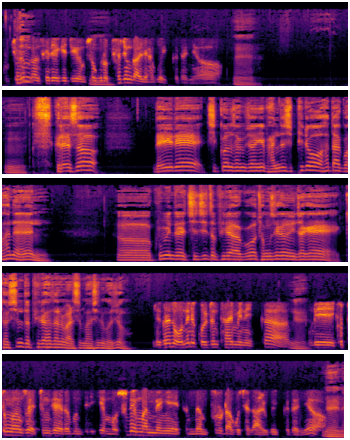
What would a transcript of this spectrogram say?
국정원관 세력이 지금 속으로 표정 관리하고 있거든요. 네. 음. 그래서 내일의 직권상정이 반드시 필요하다고 하는 어, 국민들의 지지도 필요하고 정세균 의장의 결심도 필요하다는 말씀을 하시는 거죠. 네, 그래서 오늘이 골든타임이니까 네. 우리 교통방송 애청자 여러분들이 이게 뭐 수백만 명이 듣는 프로라고 제가 알고 있거든요. 네네.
